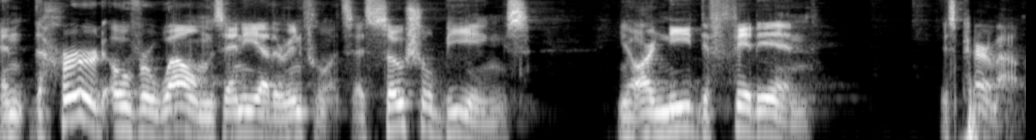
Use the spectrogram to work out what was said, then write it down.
And the herd overwhelms any other influence. As social beings, you know, our need to fit in is paramount.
